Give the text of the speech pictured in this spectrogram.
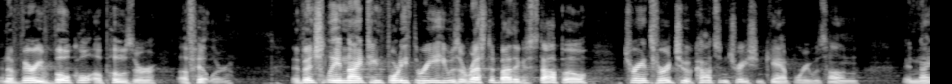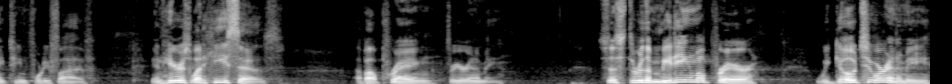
and a very vocal opposer of Hitler. Eventually, in 1943, he was arrested by the Gestapo, transferred to a concentration camp where he was hung in 1945. And here's what he says about praying for your enemy. It says, through the medium of prayer, we go to our enemy,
